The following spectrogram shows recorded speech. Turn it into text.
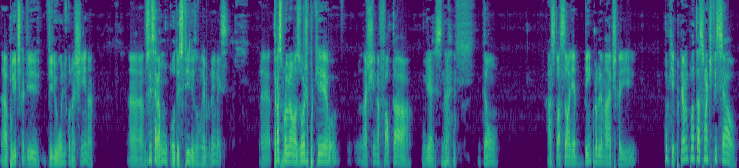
A política de filho único na China, uh, não sei se era um ou dois filhos, não lembro bem, mas uh, traz problemas hoje porque na China falta mulheres, né? Então a situação ali é bem problemática e por quê? Porque é uma implantação artificial.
